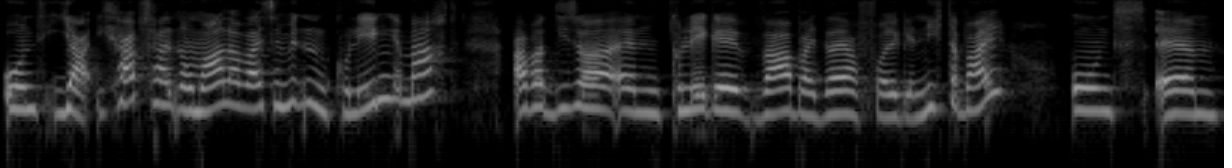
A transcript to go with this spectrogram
Und ja, ich habe es halt normalerweise mit einem Kollegen gemacht, aber dieser ähm, Kollege war bei der Folge nicht dabei. Und ähm,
